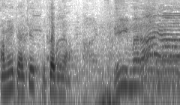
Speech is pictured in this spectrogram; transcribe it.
आम्ही त्याची कृतज्ञ भीमराया!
